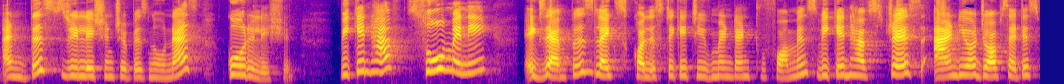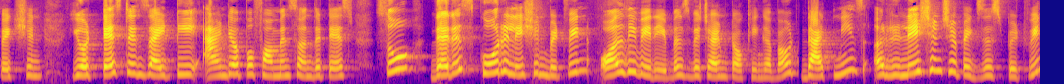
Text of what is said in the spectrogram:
and this relationship is known as correlation. We can have so many Examples like scholastic achievement and performance, we can have stress and your job satisfaction, your test anxiety and your performance on the test. So, there is correlation between all the variables which I am talking about. That means a relationship exists between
